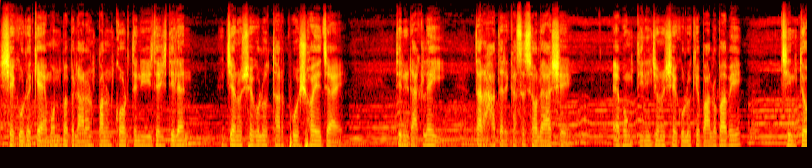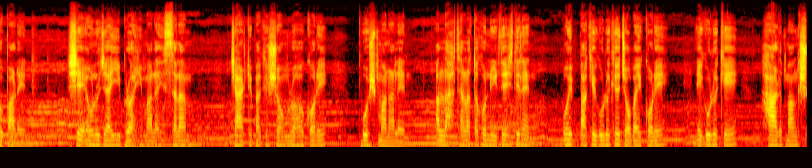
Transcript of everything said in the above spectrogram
সেগুলোকে এমনভাবে লালন পালন করতে নির্দেশ দিলেন, যেন সেগুলো তার পোষ হয়ে যায়। তিনি ডাকলেই তার হাতের কাছে চলে আসে এবং তিনি যেন সেগুলোকে ভালোভাবে চিনতেও পারেন। সে অনুযায়ী ইব্রাহিম আলাইসাল্লাম চারটি পাখি সংগ্রহ করে পোষ মানালেন। আল্লাহ তালা তখন নির্দেশ দিলেন, ওই পাখিগুলোকে জবাই করে, এগুলোকে হাড়, মাংস,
